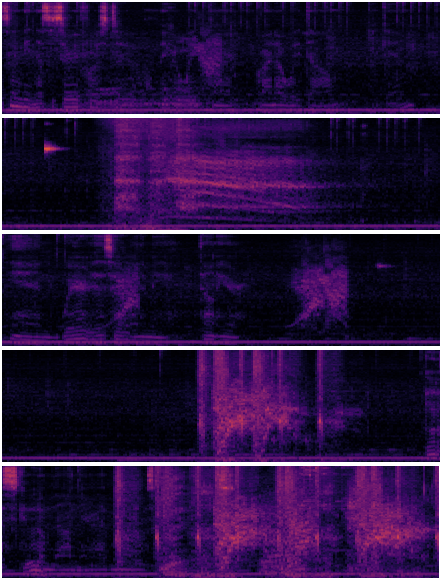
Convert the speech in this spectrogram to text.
It's going to be necessary for us to make our way down, grind our way down again. And where is our enemy? Down here. Gotta scoot him down there. I have no idea what's going on.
